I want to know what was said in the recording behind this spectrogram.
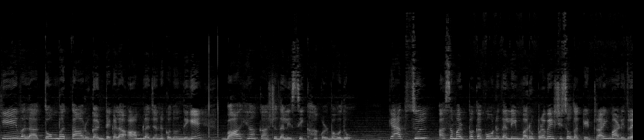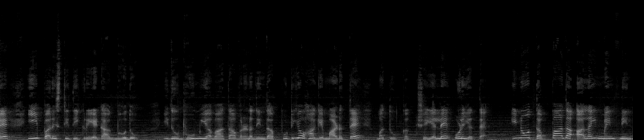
ಕೇವಲ ತೊಂಬತ್ತಾರು ಗಂಟೆಗಳ ಆಮ್ಲಜನಕದೊಂದಿಗೆ ಬಾಹ್ಯಾಕಾಶದಲ್ಲಿ ಸಿಕ್ಕಾಕೊಳ್ಬಹುದು. ಕ್ಯಾಪ್ಸುಲ್ ಅಸಮರ್ಪಕ ಕೋನದಲ್ಲಿ ಮರುಪ್ರವೇಶಿಸೋದಕ್ಕೆ ಟ್ರೈ ಮಾಡಿದ್ರೆ ಈ ಪರಿಸ್ಥಿತಿ ಕ್ರಿಯೇಟ್ ಆಗಬಹುದು. ಇದು ಭೂಮಿಯ ವಾತಾವರಣದಿಂದ ಪುಟಿಯೋ ಹಾಗೆ ಮಾಡುತ್ತೆ ಮತ್ತು ಕಕ್ಷೆಯಲ್ಲೇ ಉಳಿಯುತ್ತೆ. ಇನ್ನು ತಪ್ಪಾದ ಅಲೈನ್ಮೆಂಟ್ನಿಂದ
